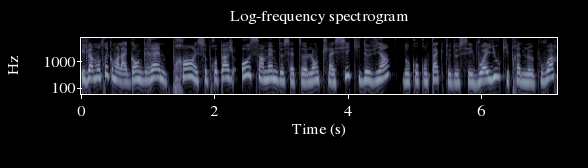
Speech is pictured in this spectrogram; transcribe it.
Il va montrer comment la gangrène prend et se propage au sein même de cette langue classique qui devient, donc au contact de ces voyous qui prennent le pouvoir,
